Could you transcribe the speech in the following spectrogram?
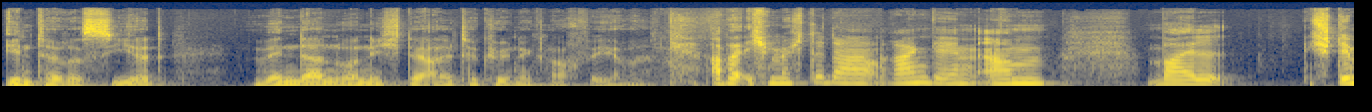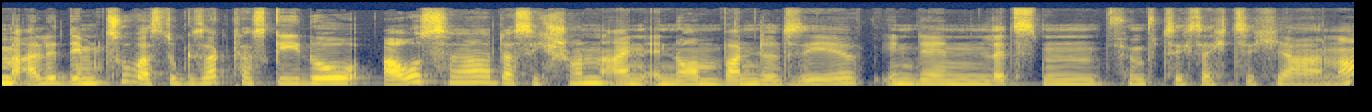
interessiert, wenn da nur nicht der alte König noch wäre. Aber ich möchte da rangehen, ähm, weil Ich stimme alle dem zu, was du gesagt hast, Guido, außer dass ich schon einen enormen Wandel sehe in den letzten 50, 60 Jahren. Ne?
